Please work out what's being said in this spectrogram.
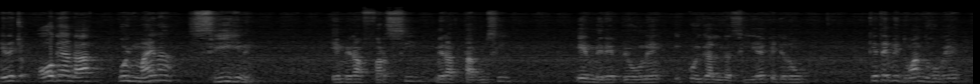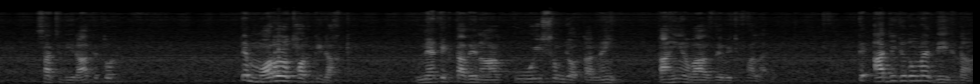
ਇਹਦੇ 'ਚ ਅਹੁਦਿਆਂ ਦਾ ਕੋਈ ਮਾਇਨਾ ਸੀ ਹੀ ਨਹੀਂ। ਇਹ ਮੇਰਾ ਫਰਜ਼ ਸੀ, ਮੇਰਾ ਧਰਮ ਸੀ। ਇਹ ਮੇਰੇ ਪਿਓ ਨੇ ਇੱਕੋ ਹੀ ਗੱਲ ਦੱਸੀ ਹੈ ਕਿ ਜਦੋਂ ਕਿਤੇ ਵੀ ਦਵੰਦ ਹੋਵੇ, ਸੱਚ ਦੀ ਰਾਹ ਤੇ ਤੁਰ। ਤੇ ਮੋਰਲ ਅਥਾਰਟੀ ਰੱਖ ਕੇ, ਨੈਤਿਕਤਾ ਦੇ ਨਾਲ ਕੋਈ ਸਮਝੌਤਾ ਨਹੀਂ, ਤਾਂ ਹੀ ਆਵਾਜ਼ ਦੇ ਵਿੱਚ ਫਲ ਆਏ ਤੇ ਅੱਜ ਜਦੋਂ ਮੈਂ ਦੇਖਦਾ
